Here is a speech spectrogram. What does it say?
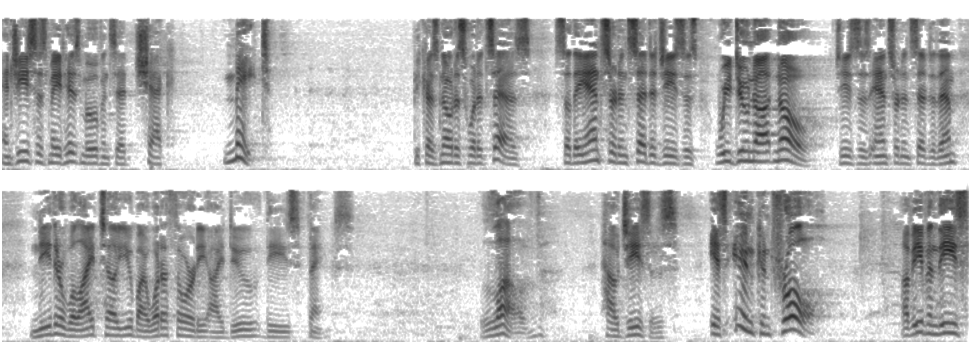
And Jesus made his move and said, check, mate. Because notice what it says so they answered and said to Jesus, We do not know. Jesus answered and said to them, Neither will I tell you by what authority I do these things. Love how Jesus is in control of even these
